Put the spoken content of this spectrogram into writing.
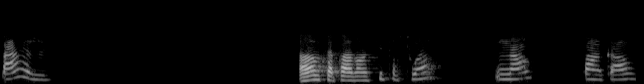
page? Ah, ça n'a pas avancé pour toi? Non, pas encore.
